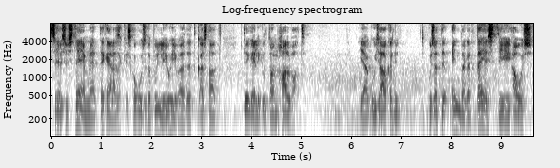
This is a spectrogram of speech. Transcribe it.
see süsteem, need tegelased, kes kogu seda pulli juhivad, et kas nad tegelikult on halvad. ja kui sa hakkad nüüd, kui sa oled endaga täiesti aus,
